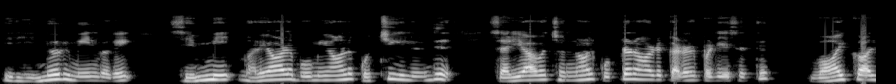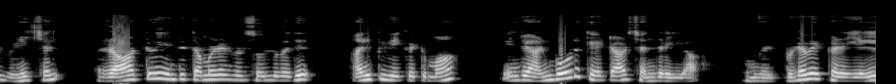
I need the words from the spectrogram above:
இது இன்னொரு மீன் வகை. செம்மீன். மலையாள பூமியான கொச்சியிலிருந்து சரியாக சொன்னால் குட்டநாடு கடல் பிரதேசத்து வாய்க்கால் விளைச்சல். ராட்டு என்று தமிழர்கள் சொல்லுவது. அனுப்பி வைக்கட்டுமா? என்று அன்போடு கேட்டார் சந்திரையா உங்கள் பிடவை கடையில்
